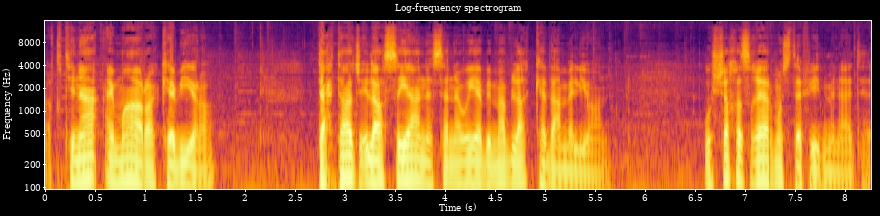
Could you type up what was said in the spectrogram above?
اقتناء عمارة كبيرة تحتاج إلى صيانة سنوية بمبلغ كذا مليون. والشخص غير مستفيد من عندها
